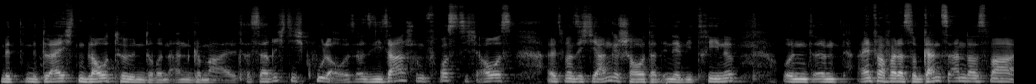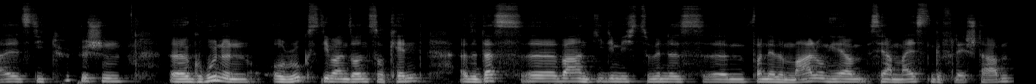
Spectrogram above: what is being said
mit, mit leichten Blautönen drin angemalt. Das sah richtig cool aus. Also die sahen schon frostig aus, als man sich die angeschaut hat in der Vitrine. Und ähm, einfach, weil das so ganz anders war als die typischen äh, grünen Oruks, die man sonst so kennt. Also das äh, waren die, die mich zumindest ähm, von der Bemalung her bisher am meisten geflasht haben.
